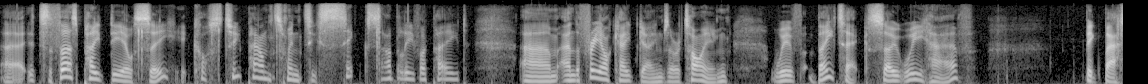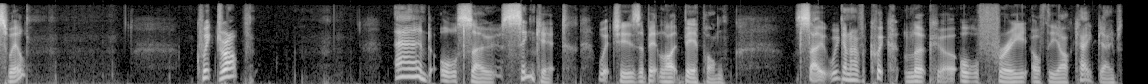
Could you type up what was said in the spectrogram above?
Uh, it's the first paid DLC. It costs £2.26, I believe I paid. Um, and the free arcade games are tying with Bay Tek. So we have Big Bass Wheel, Quick Drop, and also Sink It, which is a bit like beer pong. So we're going to have a quick look at all three of the arcade games.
